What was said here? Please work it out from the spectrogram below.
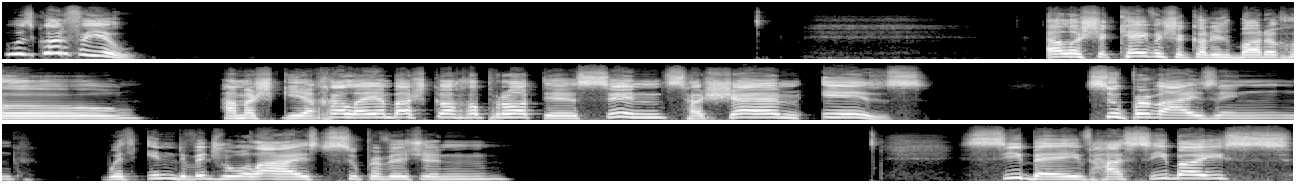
It was good for you. Ella shekeven shekadish baruch hu hamashgiach aleim bashkacha protis since Hashem is supervising with individualized supervision. Sibev hasibais,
